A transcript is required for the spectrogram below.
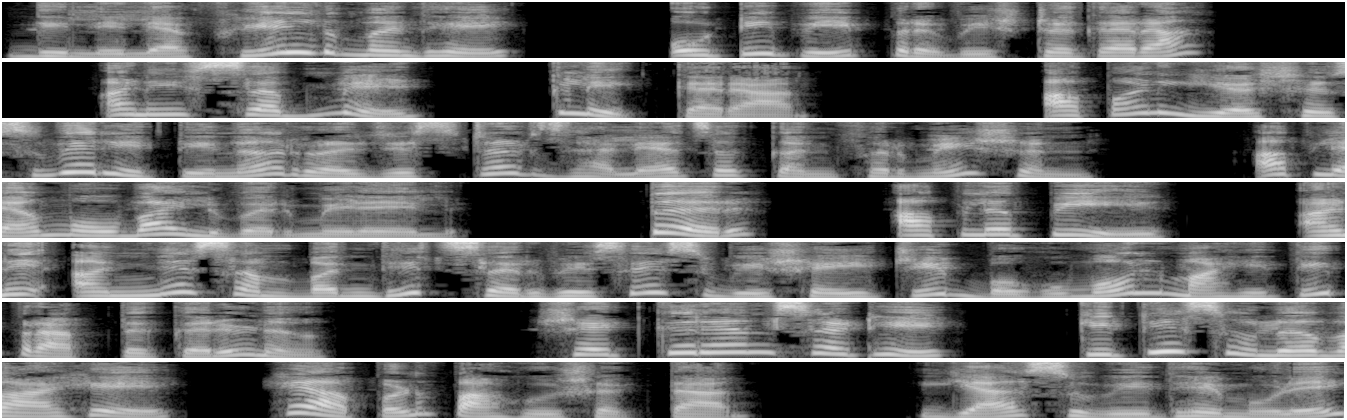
दिलेल्या फील्डमध्ये ओटीपी प्रविष्ट करा आणि सबमिट क्लिक करा. आपण यशस्वी रीतीनं रजिस्टर झाल्याचं कन्फर्मेशन आपल्या मोबाईलवर मिळेल. तर आपलं पीक आणि अन्य संबंधित सर्व्हिसेस विषयीची बहुमोल माहिती प्राप्त करणं शेतकऱ्यांसाठी किती सुलभ आहे हे आपण पाहू शकता. या सुविधेमुळे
